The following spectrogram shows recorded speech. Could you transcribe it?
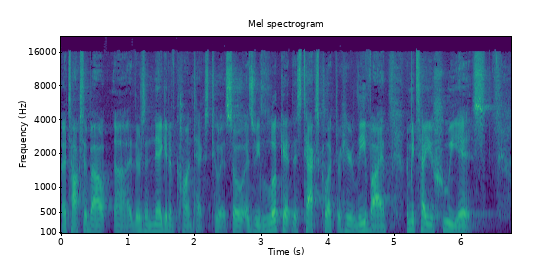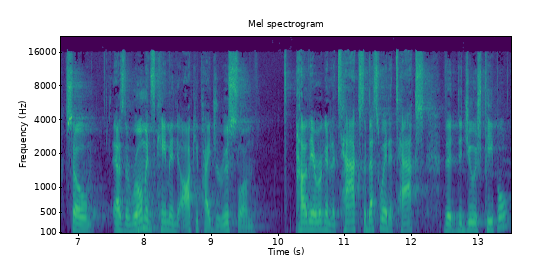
it talks about uh, there's a negative context to it. So as we look at this tax collector here, Levi, let me tell you who he is. So as the Romans came in to occupy Jerusalem, how they were going to tax, the best way to tax the, the Jewish people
